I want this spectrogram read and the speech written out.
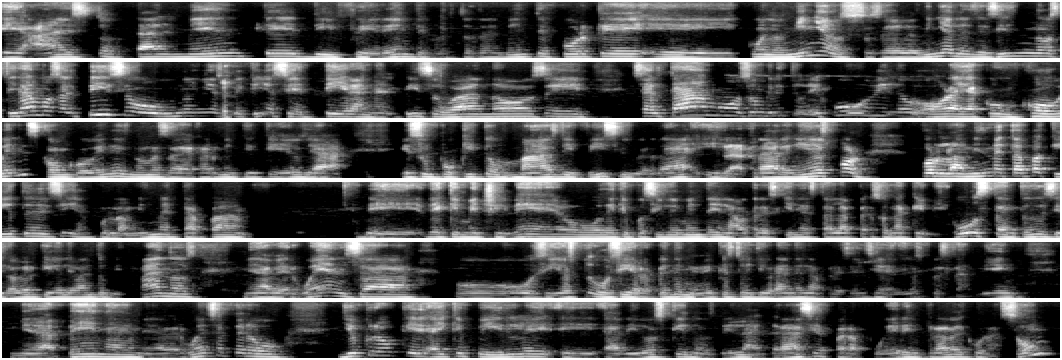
Eh, ah, es totalmente diferente, pues, totalmente, porque eh, con los niños, o sea, los niños les decís, nos tiramos al piso, unos niños pequeños se tiran al piso, va, no sé, saltamos, un grito de júbilo, ahora ya con jóvenes, con jóvenes, no me vas a dejar mentir que ellos ya es un poquito más difícil, ¿verdad? Y entrar en ellos por, por la misma etapa que yo te decía, por la misma etapa de, de, que me chiveo, de que posiblemente en la otra esquina está la persona que me gusta, entonces si va a ver que yo levanto mis manos, me da vergüenza, o, si yo, o si de repente me ve que estoy llorando en la presencia de Dios, pues también me da pena, me da vergüenza, pero yo creo que hay que pedirle eh, a Dios que nos dé la gracia para poder entrar al corazón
